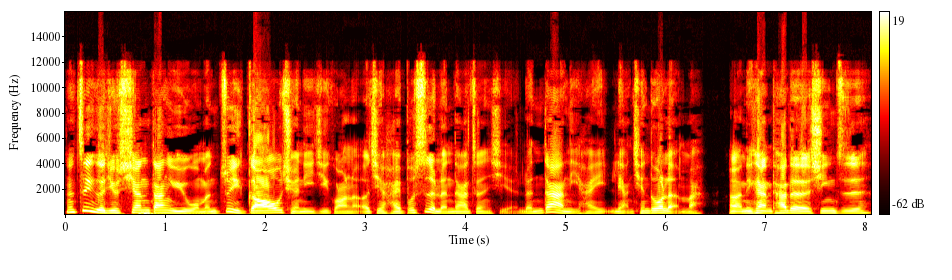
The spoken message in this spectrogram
那这个就相当于我们最高权力机关了，而且还不是人大政协，人大你还两千多人嘛啊！你看他的薪资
